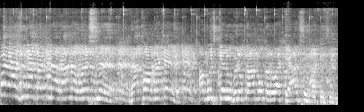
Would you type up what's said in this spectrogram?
પણ આ જૂનાગઢના રાણા વંશને રાખવા માટે આ મુશ્કેલ ઘણું કામો કરવા તૈયાર છું માધુસિંહ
